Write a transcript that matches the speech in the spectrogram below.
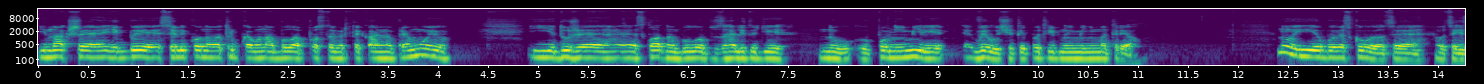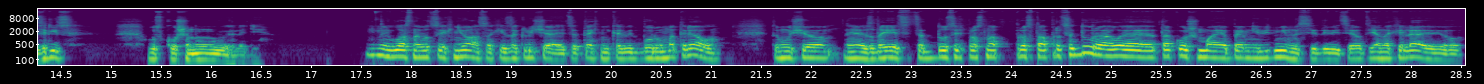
Інакше, якби силіконова трубка вона була просто вертикально прямою, і дуже складно було б взагалі тоді ну, в повній мірі вилучити потрібний мені матеріал. Ну і обов'язково оце, оцей зріз у скошеному вигляді. Ну і власне в цих нюансах і заключається техніка відбору матеріалу, тому що, е, здається, це досить проста, проста процедура, але також має певні відмінності. Дивіться, от я нахиляю його,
